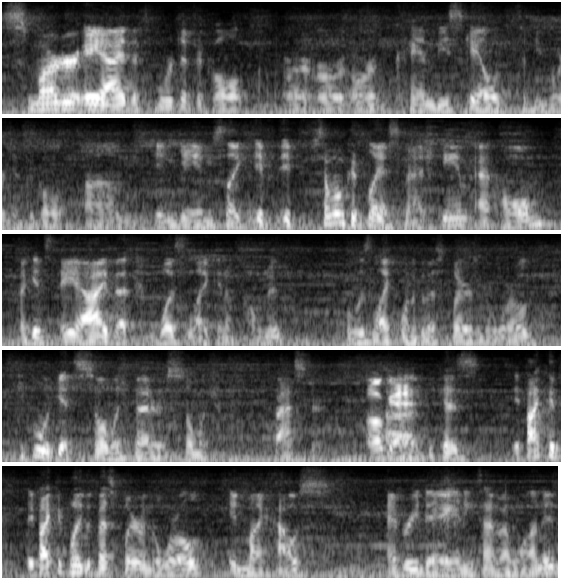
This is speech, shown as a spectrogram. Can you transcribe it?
smarter AI that's more difficult or, or, or can be scaled to be more difficult um, in games. Like if, if someone could play a Smash game at home against AI that was like an opponent or was like one of the best players in the world, people would get so much better, so much faster. Okay. Uh, because if I could if I could play the best player in the world in my house every day, anytime I wanted,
